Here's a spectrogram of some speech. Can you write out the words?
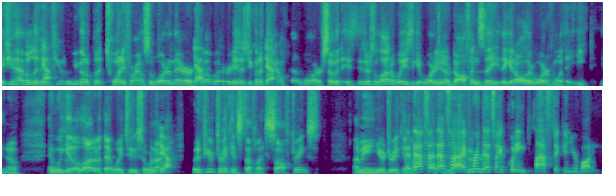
If you have a living Yeah. fuel, you're going to put 24 ounces of water in there or Yeah. 12, whatever it is, you're going to Yeah. count that water. So it is, there's a lot of ways to get water. You know, dolphins, they, they get all their water from what they eat, you know, and we get a lot of it that way too. So we're not, Yeah. but if you're drinking stuff like soft drinks, I mean, you're drinking. like That's that's I've heard that's like putting plastic in your body.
